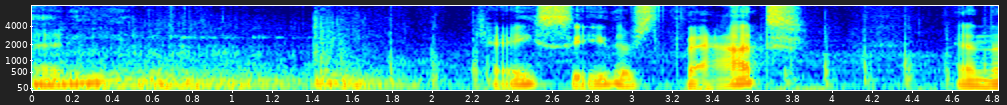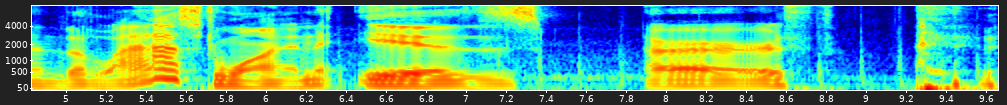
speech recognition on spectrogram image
Hey. Okay, see, there's that. And then the last one is Earth.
